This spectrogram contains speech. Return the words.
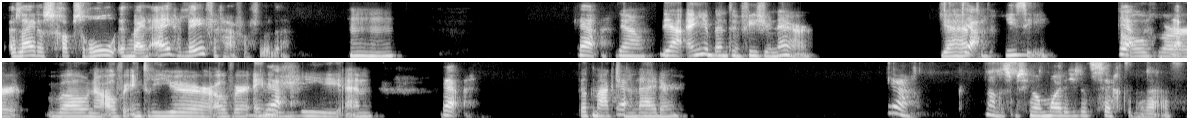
leiderschapsrol in mijn eigen leven ga vervullen. Mm Ja. ja. Ja, en je bent een visionair. Je hebt een visie ja. over wonen, over interieur, over energie. En ja. dat maakt je een leider. Ja, nou dat is misschien wel mooi dat je dat zegt inderdaad.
